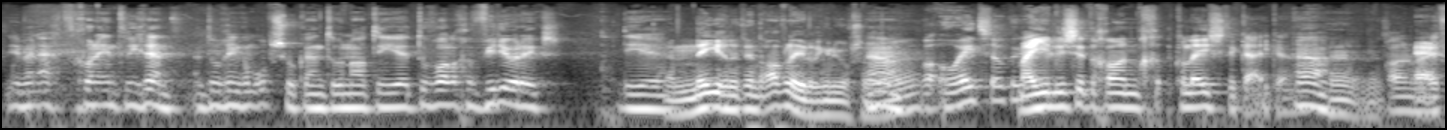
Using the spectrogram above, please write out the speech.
Je bent echt gewoon intelligent. En toen ging ik hem opzoeken. En toen had hij eh, toevallig een videoreeks. Die, eh, En 29 afleveringen nu of zo. Ja. hè? Hoe heet ze ook? weer? Maar jullie zitten gewoon g- college te kijken. ja. Ja, Gewoon echt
